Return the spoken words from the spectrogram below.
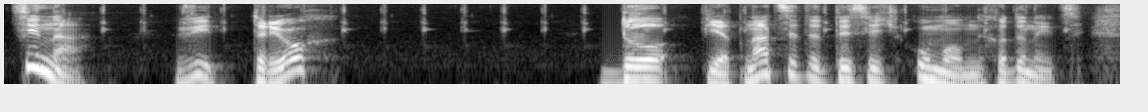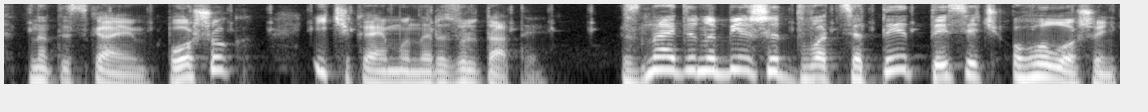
Ціна від 3 до 15 тисяч умовних одиниць. Натискаємо пошук і чекаємо на результати. Знайдено більше 20 тисяч оголошень.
